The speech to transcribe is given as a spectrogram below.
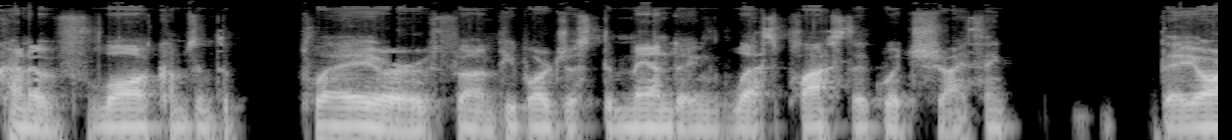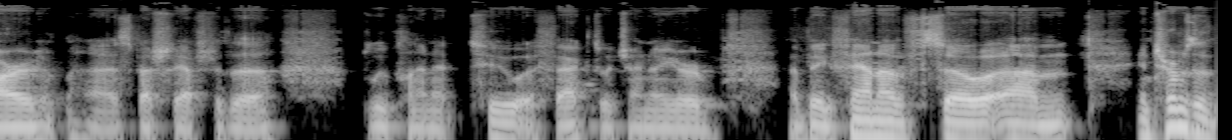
kind of law comes into play or if um, people are just demanding less plastic, which I think they are, uh, especially after the Blue Planet 2 effect, which I know you're a big fan of. So, um, in terms of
